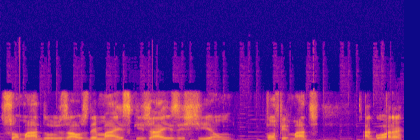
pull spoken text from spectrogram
somados aos demais que já existiam confirmados, agora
